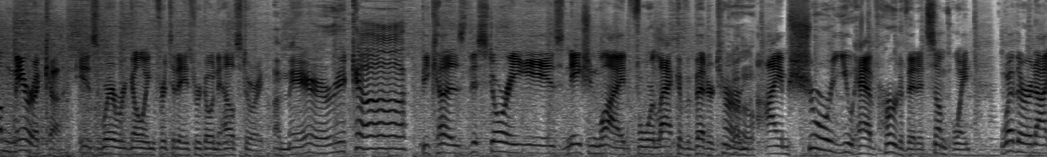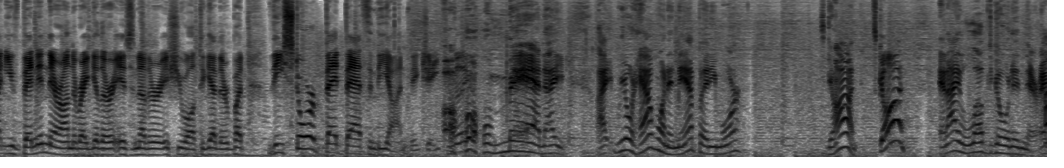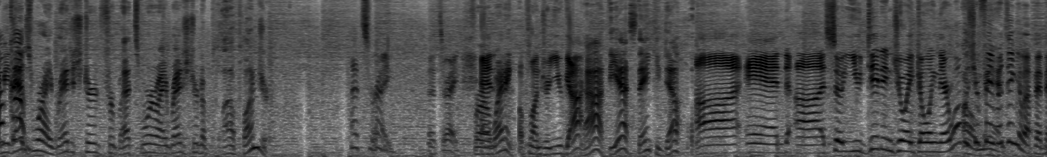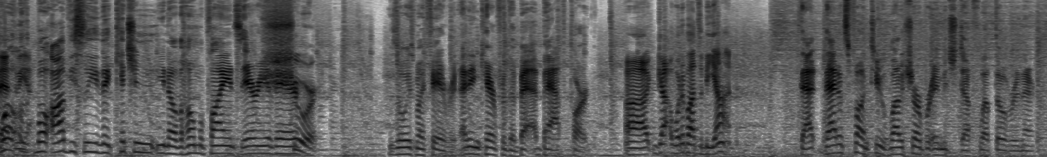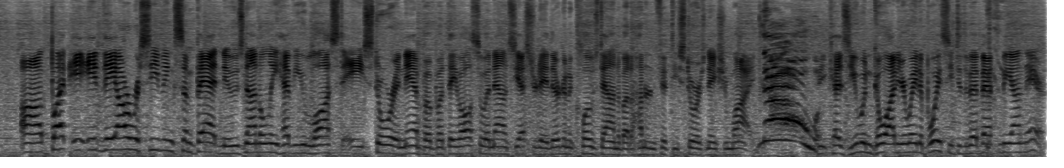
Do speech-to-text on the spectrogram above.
America is where we're going for today's We're Going to Hell story. America. Because this story is nationwide, for lack of a better term. Uh-oh. I am sure you have heard of it at some point. Whether or not you've been in there on the regular is another issue altogether. But the store Bed Bath and Beyond, Big J. Oh man, I, I, we don't have one in Nampa anymore. It's gone. It's gone. And I loved going in there. I How mean, come? that's where I registered for. That's where I registered a, pl- a plunger. That's right. That's right. For our wedding. A plunger you got. Ah, yes, thank you, Dell. Uh, and uh, so you did enjoy going there. What was Oh, your favorite thing about Bed Bath well, well, obviously the kitchen, you know, the home appliance area there Sure. was always my favorite. I didn't care for the ba- bath part. Uh, got, what about the Beyond? That that is fun too. A lot of sharper image stuff left over in there. Uh, but it, it, they are receiving some bad news. Not only have you lost a store in Nampa, but they've also announced yesterday they're going to close down about 150 stores nationwide No! because you wouldn't go out of your way to Boise to the Bed Bath Beyond there.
